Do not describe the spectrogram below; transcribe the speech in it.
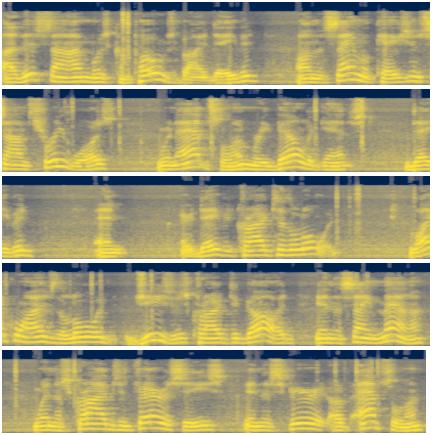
Uh, this psalm was composed by David on the same occasion Psalm 3 was when Absalom rebelled against David and uh, David cried to the Lord. Likewise, the Lord Jesus cried to God in the same manner when the scribes and Pharisees, in the spirit of Absalom,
